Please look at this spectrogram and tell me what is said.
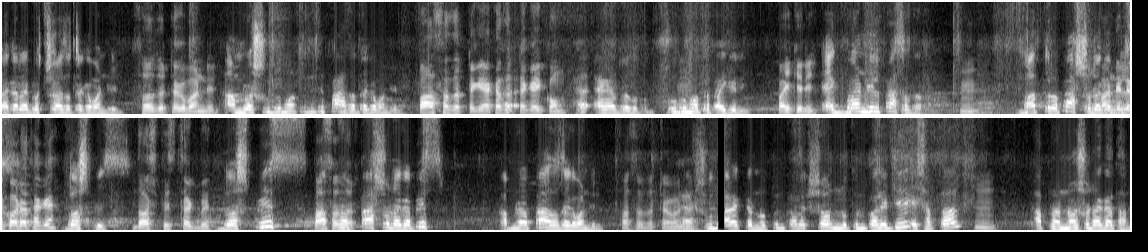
টাকা রাখবে ছয় হাজার টাকা বান্ডিল ছ হাজার টাকা বান্ডিল আমরা শুধুমাত্র দিচ্ছি পাঁচ হাজার টাকা বান্ডিল পাঁচ হাজার টাকা এক হাজার টাকাই কম। হ্যাঁ এক হাজার টাকা কম। শুধুমাত্র পাইকারি। পাইকারি। এক বান্ডিল পাঁচ হাজার। হুম। মাত্র পাঁচশো টাকা বান্ডিলে কয়টা থাকে? দশ পিস দশ পিস থাকবে। দশ পিস পাঁচ হাজার। পাঁচশো টাকা পিস আপনার পাঁচ হাজার টাকা বান্ডিল পাঁচ হাজার টাকা হ্যাঁ বান্ডিল শুধু আরেকটা নতুন কালেকশন নতুন কোয়ালিটি এই সপ্তাহ হুম। আপনার নশো টাকা থান।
